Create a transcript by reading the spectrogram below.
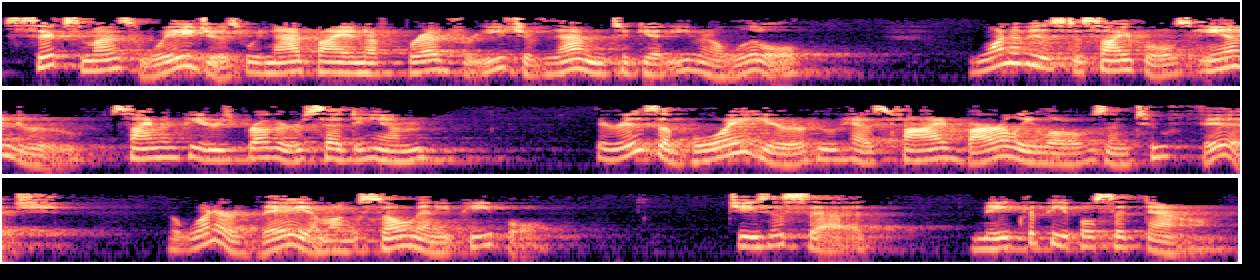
Six months' wages would not buy enough bread for each of them to get even a little. One of his disciples, Andrew, Simon Peter's brother, said to him, There is a boy here who has five barley loaves and two fish, but what are they among so many people? Jesus said, Make the people sit down.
